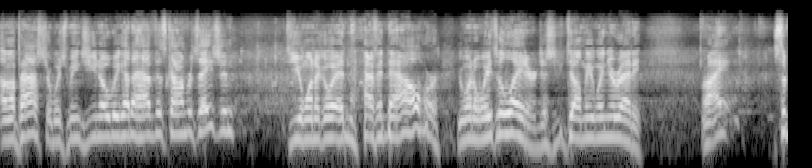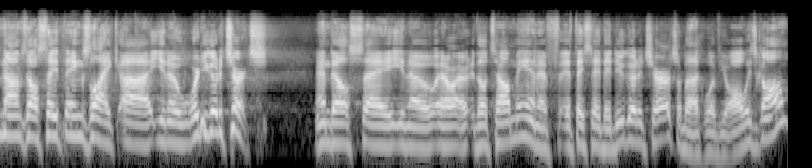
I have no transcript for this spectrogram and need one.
I'm a pastor, which means you know we got to have this conversation. Do you want to go ahead and have it now or you want to wait till later? Just you tell me when you're ready, right? Sometimes I'll say things like, uh, you know, where do you go to church? And they'll say, you know, they'll tell me, and if, if they say they do go to church, I'll be like, well, have you always gone?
